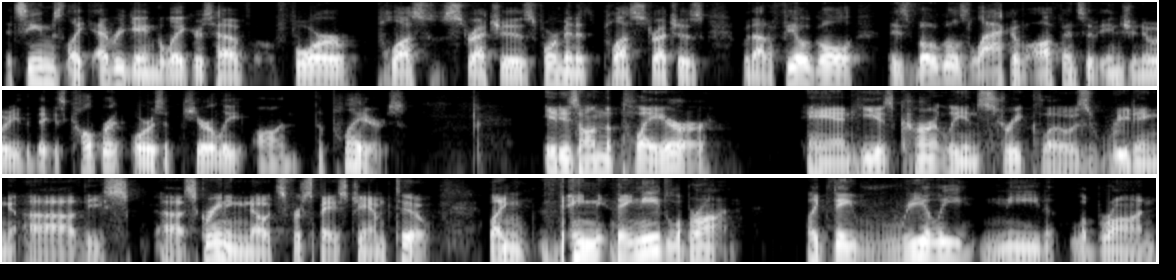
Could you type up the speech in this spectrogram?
It seems like every game the Lakers have four plus stretches, four minutes plus stretches without a field goal. Is Vogel's lack of offensive ingenuity the biggest culprit, or is it purely on the players? It is on the player. And he is currently in street clothes reading uh, the uh, screening notes for Space Jam 2. Like mm. they they need LeBron like they really need LeBron,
